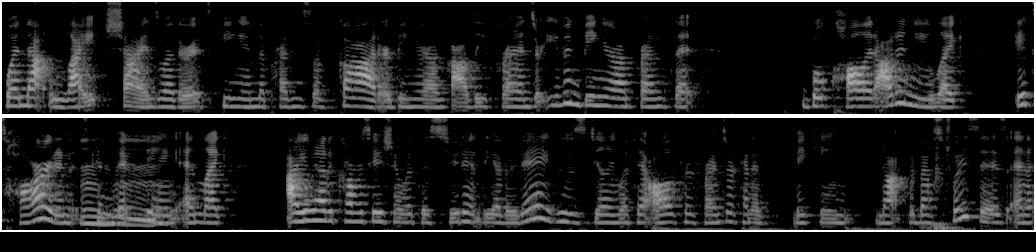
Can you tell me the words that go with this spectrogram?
When that light shines, whether it's being in the presence of God or being around godly friends or even being around friends that will call it out in you, like it's hard and it's Mhm. convicting. And like I even had a conversation with a student the other day who's dealing with it. All of her friends are kind of making not the best choices. And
